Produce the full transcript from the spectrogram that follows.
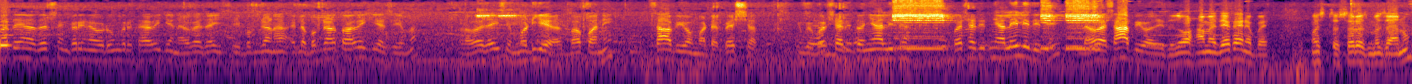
માતાજીના દર્શન કરીને હવે ડુંગરીથી આવી ગયા ને હવે જાય છે બગડાણા એટલે બગડાણા તો આવી ગયા છીએ અમે પણ હવે જાય છે મઢીએ બાપાની ચા પીવા માટે સ્પેશિયલ કેમ કે વરસાદી તો ત્યાં લીધે. વરસાદી ત્યાં લઈ લીધી હતી. હવે ચા પીવા દીધી. જો, સામે દેખાય ને ભાઈ, મસ્ત સરસ મજાનું.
